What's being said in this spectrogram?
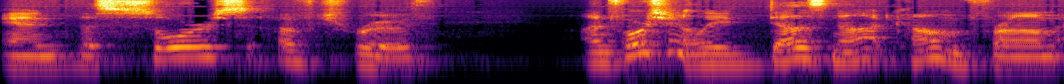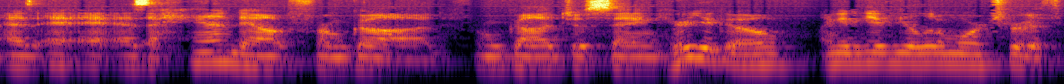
and the source of truth, unfortunately, does not come from as, as a handout from God, from God just saying, here you go, I'm going to give you a little more truth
